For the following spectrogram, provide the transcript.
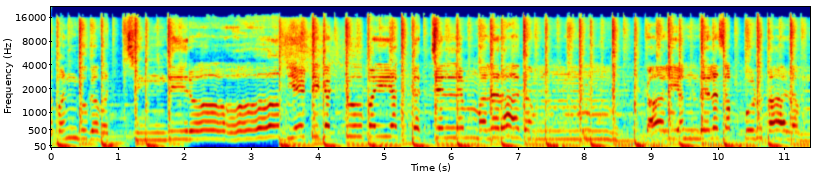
పండుగ వచ్చిందిరో? ఏటిగట్టుపై అక్క చెల్లెమ్మల రాగం? కాలి అందెల సప్పుడు తాళం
